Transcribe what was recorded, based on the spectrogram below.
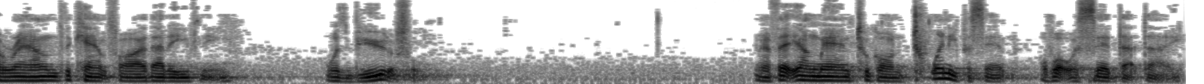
around the campfire that evening was beautiful. And if that young man took on 20% of what was said that day,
